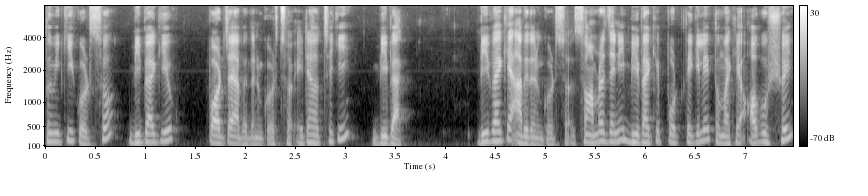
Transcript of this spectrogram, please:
তুমি কি করছ? বিভাগীয় পর্যায়ে আবেদন করছ, এটা হচ্ছে কি? বিভাগ। বিভাগে আবেদন করছ। সো আমরা জানি বিভাগে পড়তে গেলে তোমাকে অবশ্যই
